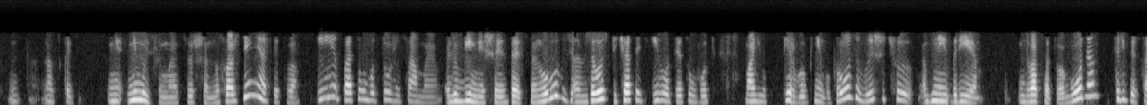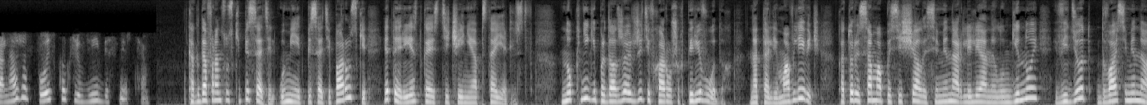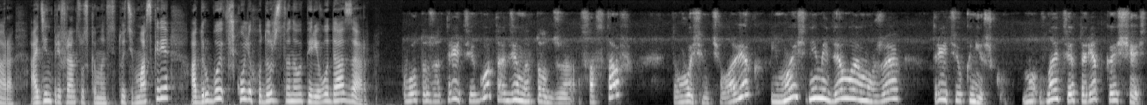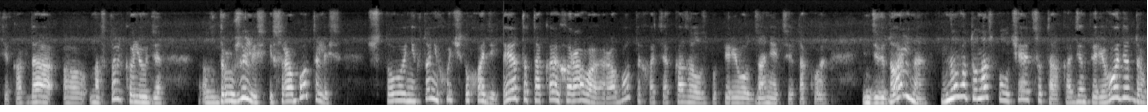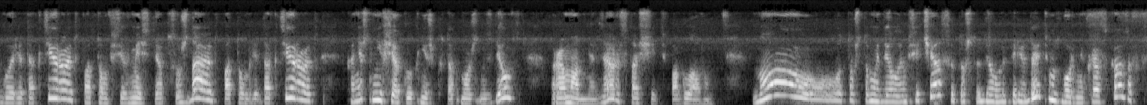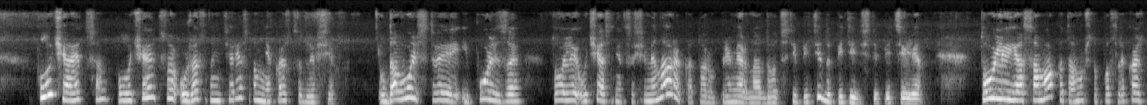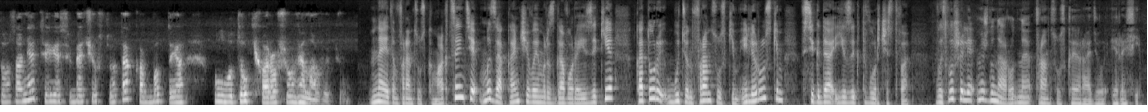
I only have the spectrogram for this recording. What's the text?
надо сказать, не, немыслимое совершенно наслаждение от этого. И потом вот то же самое любимейшее издательство НЛО взялось печатать и вот эту вот мою первую книгу прозы, вышедшую в ноябре 2020 года «Три персонажа в поисках любви и бессмертия». Когда французский писатель умеет писать и по-русски, это редкое стечение обстоятельств. Но книги продолжают жить и в хороших переводах. Наталья Мавлевич, которая сама посещала семинар Лилианы Лунгиной, ведет два семинара. Один при Французском институте в Москве, а другой в школе художественного перевода «Азар». Вот уже третий год один и тот же состав, восемь человек, и мы с ними делаем уже третью книжку. Ну, знаете, это редкое счастье, когда э, настолько люди сдружились и сработались, что никто не хочет уходить. И это такая хоровая работа, хотя, казалось бы, перевод занятия такое индивидуальное. Но вот у нас получается так. Один переводит, другой редактирует, потом все вместе обсуждают, потом редактируют. Конечно, не всякую книжку так можно сделать. Роман нельзя растащить по главам. Но то, что мы делаем сейчас, и то, что делали перед этим, сборник рассказов, получается. Получается ужасно интересно, мне кажется, для всех. Удовольствие и пользы то ли участницы семинара, которым примерно от 25 до 55 лет, то ли я сама, потому что после каждого занятия я себя чувствую так, как будто я полбутылки хорошего вина выпила. На этом французском акценте мы заканчиваем разговор о языке, который, будь он французским или русским, всегда язык творчества. Вы слушали Международное французское радио РФИ.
